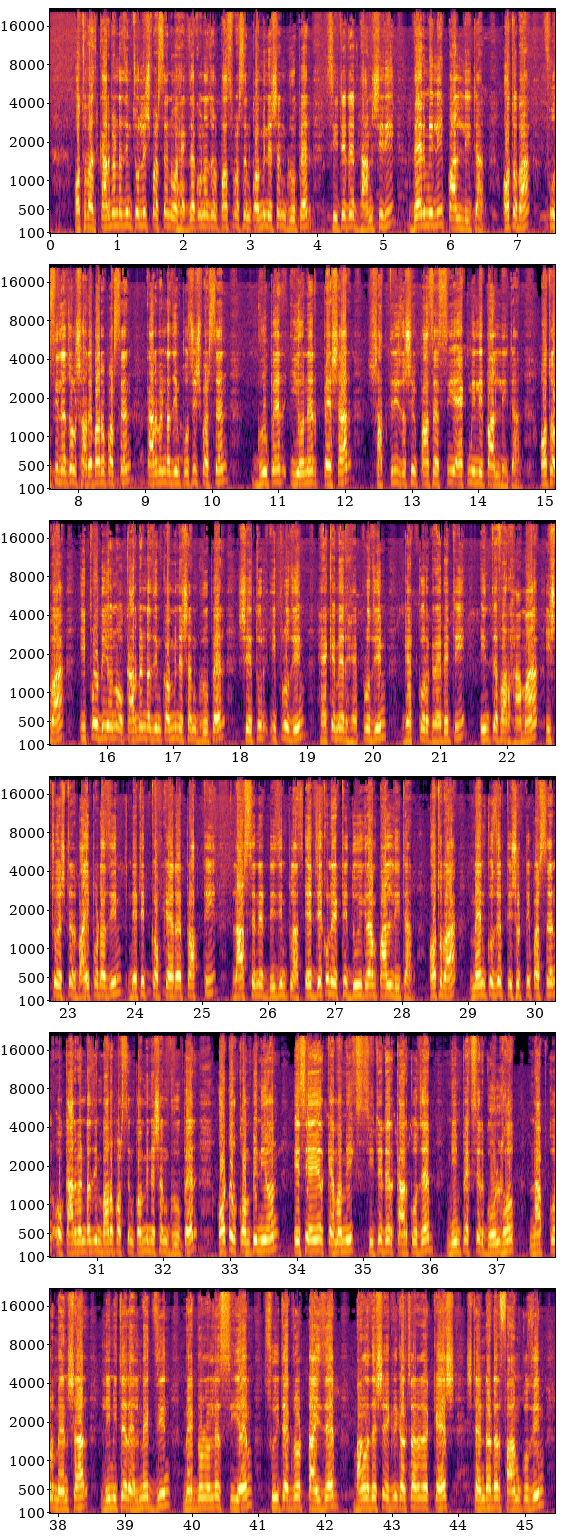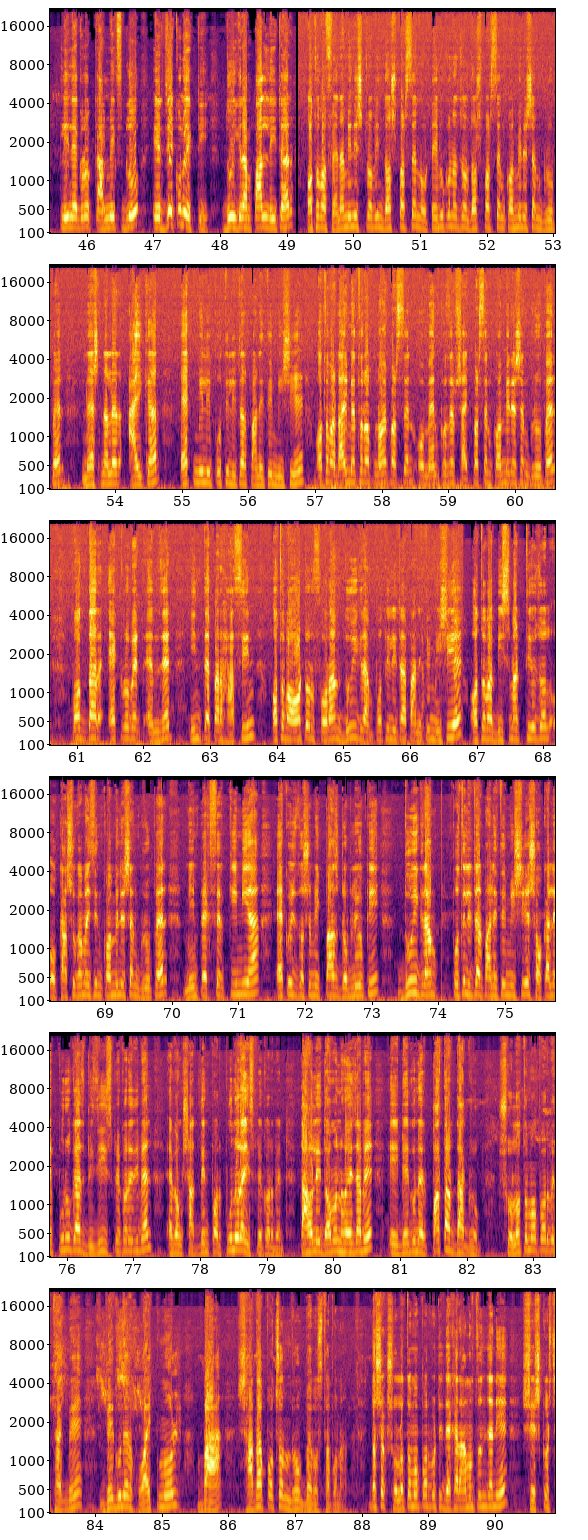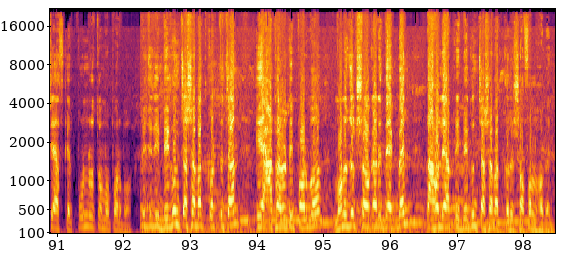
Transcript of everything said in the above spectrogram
অথবা কার্বেন্ডাজিম চল্লিশ পার্সেন্ট ও হেক্সাকোনাজল পাঁচ পার্সেন্ট কম্বিনেশন গ্রুপের সিটেটের ধানসিঁড়ি দেড় মিলি পার লিটার, অথবা ফুসিলাজল সাড়ে বারো পার্সেন্ট কার্বেন্ডাজিম পঁচিশ পার্সেন্ট গ্রুপের ইয়নের প্রেশার সাতত্রিশ দশমিক পাঁচ এসসি এক মিলি পার লিটার। অথবা ইপ্রোডিয়ন ও কার্বেন্ডাজিম কম্বিনেশন গ্রুপের সেতুর ইপ্রোজিম, হ্যাকেমের হ্যাপ্রোজিম গ্যাটকোর গ্র্যাভিটি, ইনতেফার হামা, ইস্টোয়েস্টের বাইপোডাজিম, নেটিভ কপ কেয়ারের প্রাপ্তি, লার্সেনের ডিজিম প্লাস। এর যে কোনো একটি দুই গ্রাম পার লিটার। অথবা ম্যানকোজের তেষট্টি পার্সেন্ট ও কার্বেন্ডাজিম বারো পার্সেন্ট কম্বিনেশন গ্রুপের অটোর কম্পিনিয়ন এসিআই এর ক্যামামিক্স, সিটেডের কার্কোজেব মিমপ্যাক্সের গোল্ড হোপ নাপকোর ম্যানসার লিমিটের এলমেকজিন ম্যাকডোনাল্ডের সিএম, সুইট অ্যাগ্রোর টাইজেব বাংলাদেশ এগ্রিকালচারাল ক্যাশ স্ট্যান্ডার্ডের ফার্মকোজিম ক্লিন অ্যাগ্রো কার্মিক্স ব্লু এর যে কোনো একটি। দুই গ্রাম পার লিটার অথবা ফেনামিনিস্ট্রবিন দশ পার্সেন্ট ও টেবুকোনাজল দশ পার্সেন্ট কম্বিনেশন গ্রুপের ন্যাশনালের আইকার এক মিলি প্রতি লিটার পানিতে মিশিয়ে অথবা ডাইমেথরপ নয় পার্সেন্ট ও ম্যানকোজেব ষাট পার্সেন্ট কম্বিনেশন গ্রুপের পদ্মার অ্যাক্রোবেট এমজেড, ইনতেপার হাসিন অথবা অটোর ফোরাম দুই গ্রাম প্রতি লিটার পানিতে মিশিয়ে অথবা বিসমার্ট থিওজল ও কাসুগামাইসিন কম্বিনেশন গ্রুপের মিমপ্যাক্সের কিমিয়া একুশ দশমিক পাঁচ ডব্লিউপি দুই গ্রাম প্রতি লিটার পানিতে মিশিয়ে সকালে পুরো গাছ ভিজিয়ে স্প্রে করে দিবেন এবং সাত দিন পর পুনরায় স্প্রে করবেন। তাহলেই দমন হয়ে যাবে এই বেগুনের পাতার দাগ রোগ। ষোলোতম পর্বে থাকবে বেগুনের হোয়াইট মোল্ড বা সাদা পচন রোগ ব্যবস্থাপনা। দর্শক, ষোলোতম পর্বটি দেখার আমন্ত্রণ জানিয়ে শেষ করছি আজকের পনেরোতম পর্ব। আপনি যদি বেগুন চাষাবাদ করতে চান, এই আঠারোটি পর্ব মনোযোগ সহকারে দেখবেন, তাহলে আপনি বেগুন চাষাবাদ করে সফল হবেন।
